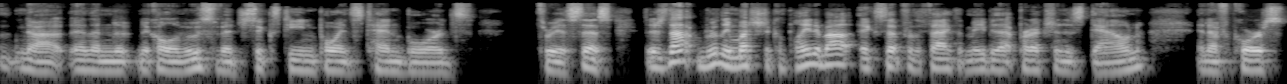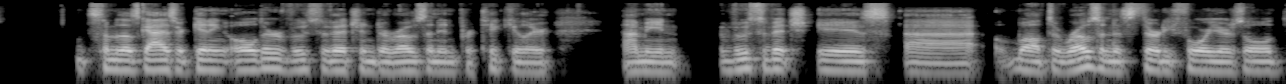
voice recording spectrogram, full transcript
uh, and then Nikola Vucevic, 16 points, 10 boards, three assists. There's not really much to complain about except for the fact that maybe that production is down. And of course, some of those guys are getting older, Vucevic and DeRozan in particular. I mean, Vucevic is uh well DeRozan is 34 years old,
